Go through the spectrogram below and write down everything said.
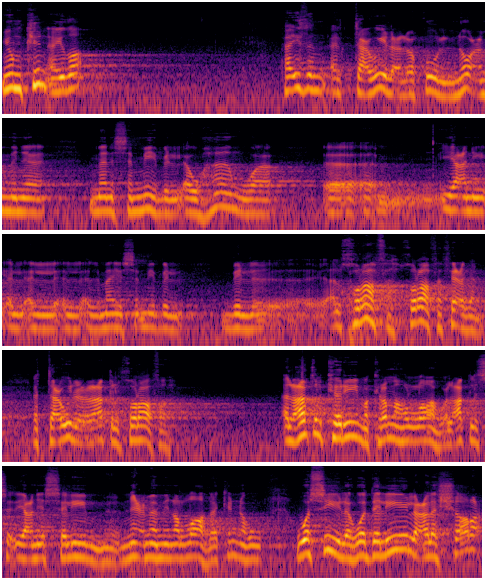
يمكن أيضا. فإذا التعويل على العقول نوع من ما نسميه بالأوهام و يعني ما يسميه بال بالخرافة خرافة فعلا. التعويل على العقل خرافة. العقل كريم أكرمه الله والعقل يعني السليم نعمة من الله لكنه وسيلة ودليل على الشرع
